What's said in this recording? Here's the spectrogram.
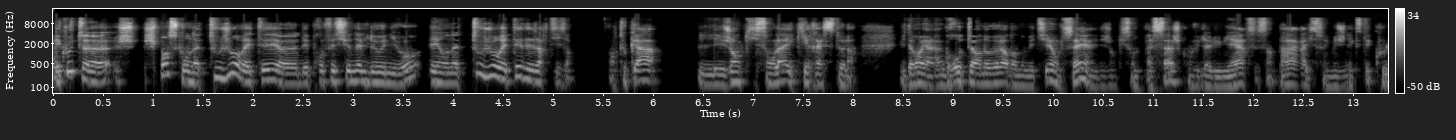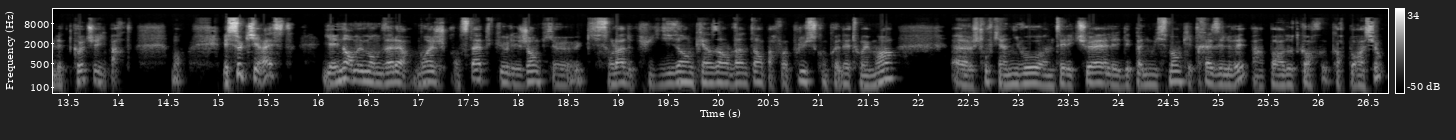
Écoute, euh, je, pense qu'on a toujours été euh, des professionnels de haut niveau et on a toujours été des artisans. En tout cas, les gens qui sont là et qui restent là. Évidemment, il y a un gros turnover dans nos métiers, on le sait. Il y a des gens qui sont de passage, qui ont vu de la lumière, c'est sympa, ils sont imaginés que c'était cool d'être coach et ils partent. Bon. Mais ceux qui restent, il y a énormément de valeur. Moi, je constate que les gens qui, euh, qui sont là depuis 10 ans, 15 ans, 20 ans, parfois plus qu'on connaît toi et moi, euh, je trouve qu'il y a un niveau intellectuel et d'épanouissement qui est très élevé par rapport à d'autres corporations.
